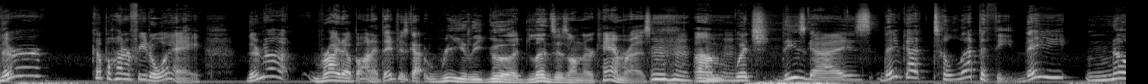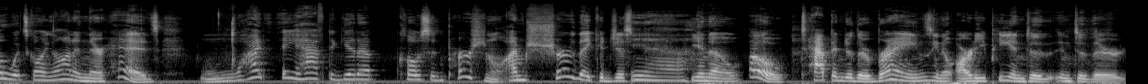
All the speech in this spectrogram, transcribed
they're a couple hundred feet away they're not right up on it. They've just got really good lenses on their cameras. um, Which these guys, they've got telepathy. They know what's going on in their heads. Why do they have to get up close and personal? I'm sure they could just, Yeah. you know, oh, tap into their brains, you know, RDP into into their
